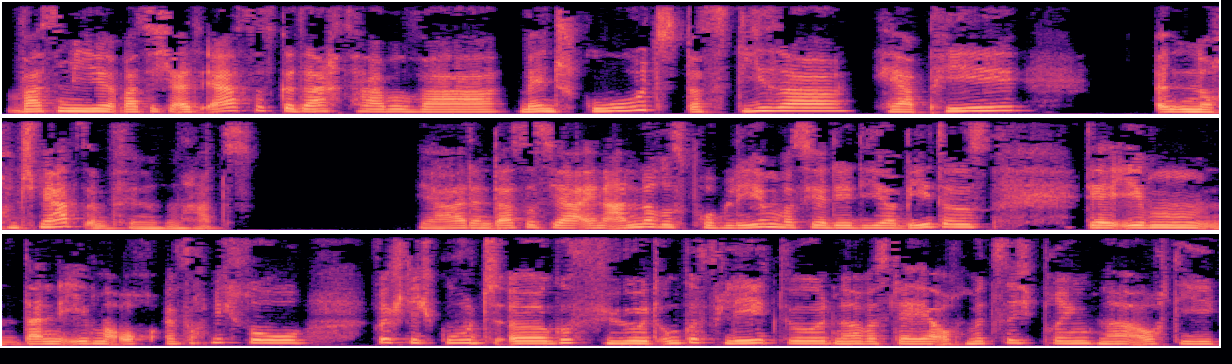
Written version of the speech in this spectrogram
Was mir, was ich als erstes gedacht habe, war, Mensch, gut, dass dieser Herr P äh, noch ein Schmerzempfinden hat. Ja, denn das ist ja ein anderes Problem, was ja der Diabetes, der eben dann eben auch einfach nicht so richtig gut äh, geführt und gepflegt wird, ne, was der ja auch mit sich bringt, ne, auch die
